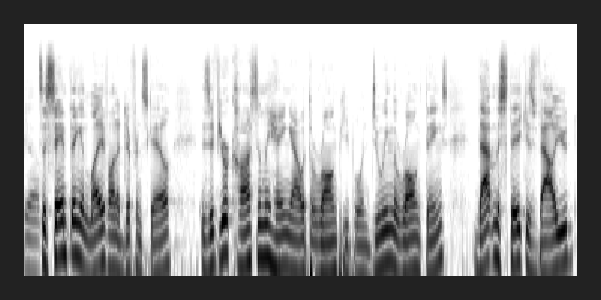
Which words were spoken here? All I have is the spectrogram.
Yeah. it's the same thing in life on a different scale is if you're constantly hanging out with the wrong people and doing the wrong things that mistake is valued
